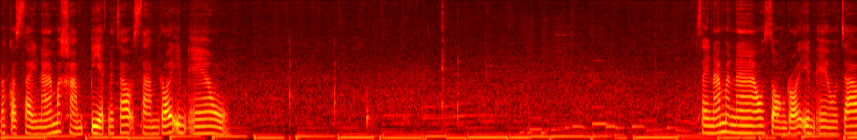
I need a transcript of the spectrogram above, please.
แล้วก็ใส่น้ำมะขามเปียกนะเจ้า 300 ml ใส่น้ำมะนาว 200 ml เจ้า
